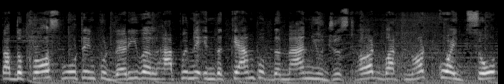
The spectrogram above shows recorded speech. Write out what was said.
that the cross voting could very well happen in the camp of the man you just heard, but not quite so.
